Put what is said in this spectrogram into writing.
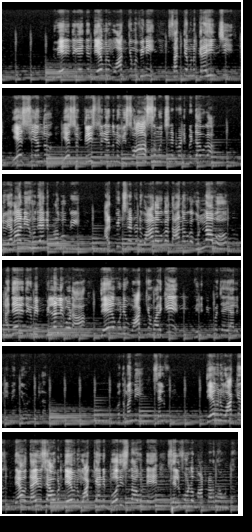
నువ్వు ఏ రీతిగా అయితే దేవుని వాక్యము విని సత్యమును గ్రహించి యేసు యందు యేసు క్రీస్తుని యందు నువ్వు విశ్వాసం వచ్చినటువంటి బిడ్డవుగా నువ్వు ఎలా నీ హృదయాన్ని ప్రభువుకి అర్పించినటువంటి వాడవుగా దానవుగా ఉన్నావో అదే రీతిగా మీ పిల్లల్ని కూడా దేవుని వాక్యం వారికి వినిపింపజేయాలి ప్రియమైన దేవుడు పిల్లలు కొంతమంది సెల్ఫ్ దేవుని వాక్యం దేవ దైవ సేవకుడు దేవుని వాక్యాన్ని బోధిస్తూ ఉంటే సెల్ ఫోన్లో మాట్లాడుతూ ఉంటారు.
